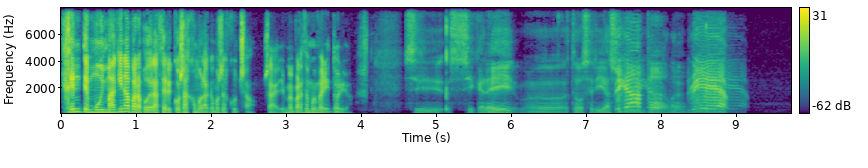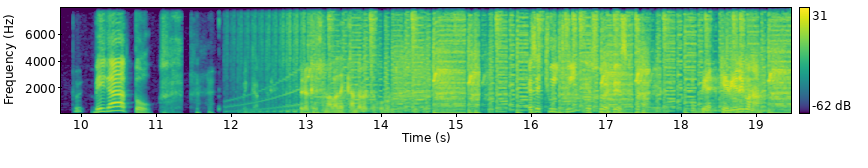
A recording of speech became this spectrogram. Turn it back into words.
gente muy máquina para poder hacer cosas como la que hemos escuchado. O sea, me parece muy meritorio. Si, si queréis, eh, esto sería Big Apple, Nintendo, ¿vale? 3M. ¡Big Apple! me encanta. Pero es que sonaba de escándalo este juego. Ese chui chui, eso es. Bien- Que viene Konami. Qué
